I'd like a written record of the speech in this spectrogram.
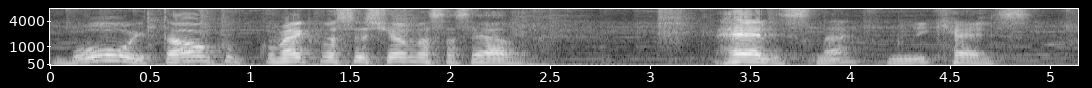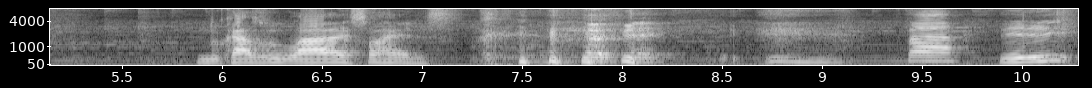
Boa e tal. Como é que você chama essa ceva? Helles, né? Munique Helles. No caso lá é só Helles. tá, ele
